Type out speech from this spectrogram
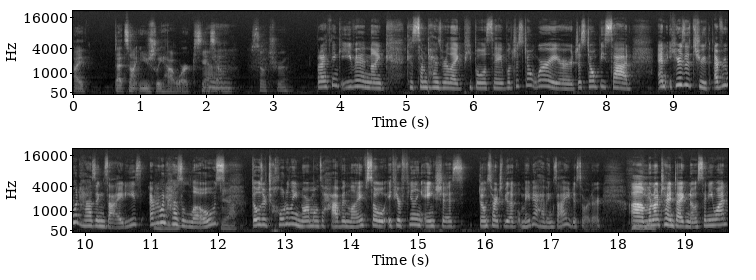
I that's not usually how it works. and Yeah. So So true. But I think even like, because sometimes we're like, people will say, well, just don't worry or just don't be sad. And here's the truth everyone has anxieties, everyone mm-hmm. has lows. Yeah. Those are totally normal to have in life. So if you're feeling anxious, don't start to be like, well, maybe I have anxiety disorder. Um, We're not trying to diagnose anyone,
